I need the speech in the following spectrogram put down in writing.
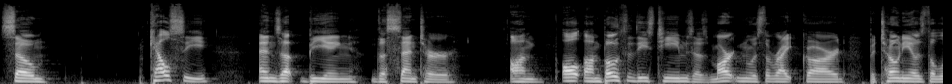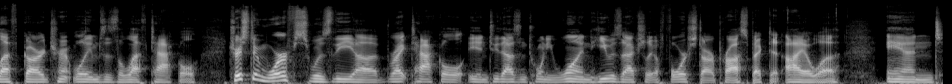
So Kelce ends up being the center on all on both of these teams as Martin was the right guard, Bitonio's the left guard, Trent Williams is the left tackle. Tristan Wirfs was the uh, right tackle in 2021. He was actually a four-star prospect at Iowa, and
